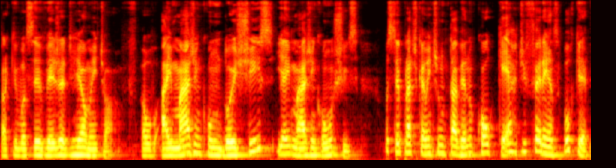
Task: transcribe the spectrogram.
para que você veja de realmente ó, a imagem com 2x e a imagem com 1x você praticamente não está vendo qualquer diferença. Por quê?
